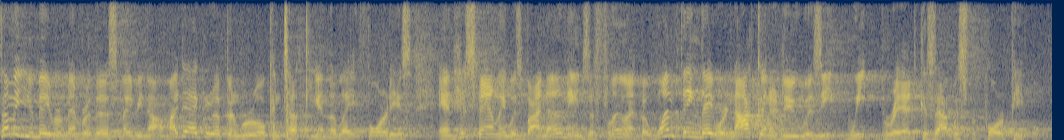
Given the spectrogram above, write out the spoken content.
some of you may remember this, maybe not. My dad grew up in rural Kentucky in the late 40s, and his family was by no means affluent. But one thing they were not going to do was eat wheat bread, because that was for poor people.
